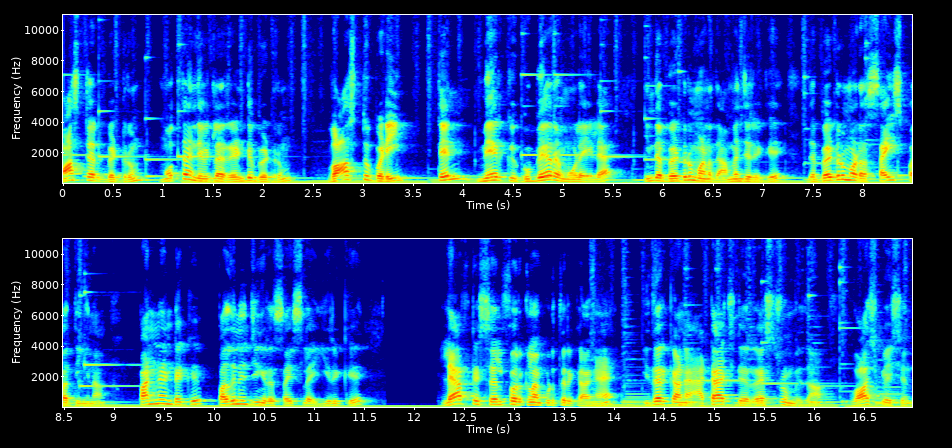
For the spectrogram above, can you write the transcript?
மாஸ்டர் பெட்ரூம் மொத்தம் இந்த வீட்டில் ரெண்டு பெட்ரூம் வாஸ்துப்படி தென் மேற்கு குபேர மூலையில் இந்த பெட்ரூம் ஆனது அமைஞ்சிருக்கு. இந்த பெட்ரூமோட சைஸ் பார்த்தீங்கன்னா பன்னெண்டுக்கு பதினஞ்சுங்கிற சைஸில் இருக்குது லேஃப்ட் செல்ஃப் ஒர்க்லாம் கொடுத்துருக்காங்க. இதற்கான அட்டாச்சு ரெஸ்ட் ரூம் இதுதான் வாஷ் பேஷன்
